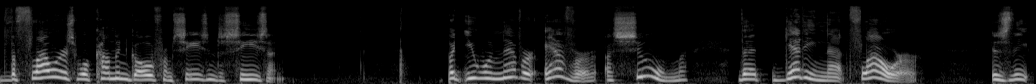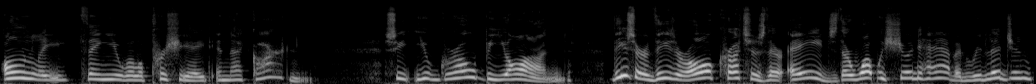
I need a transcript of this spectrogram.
the flowers will come and go from season to season, but you will never ever assume that getting that flower is the only thing you will appreciate in that garden. See, you grow beyond These are, these are all crutches, they're aids, they're what we should have, and religion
